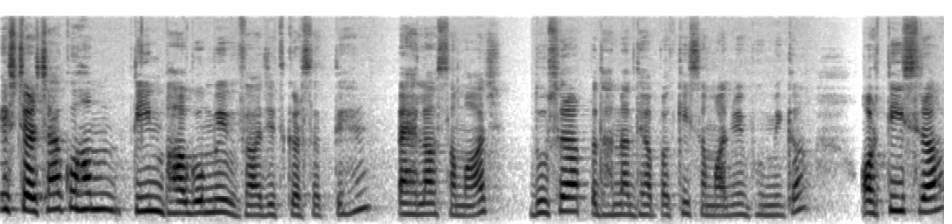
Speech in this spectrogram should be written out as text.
इस चर्चा को हम तीन भागों में विभाजित कर सकते हैं। पहला समाज, दूसरा प्रधानाध्यापक की समाज में भूमिका और तीसरा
